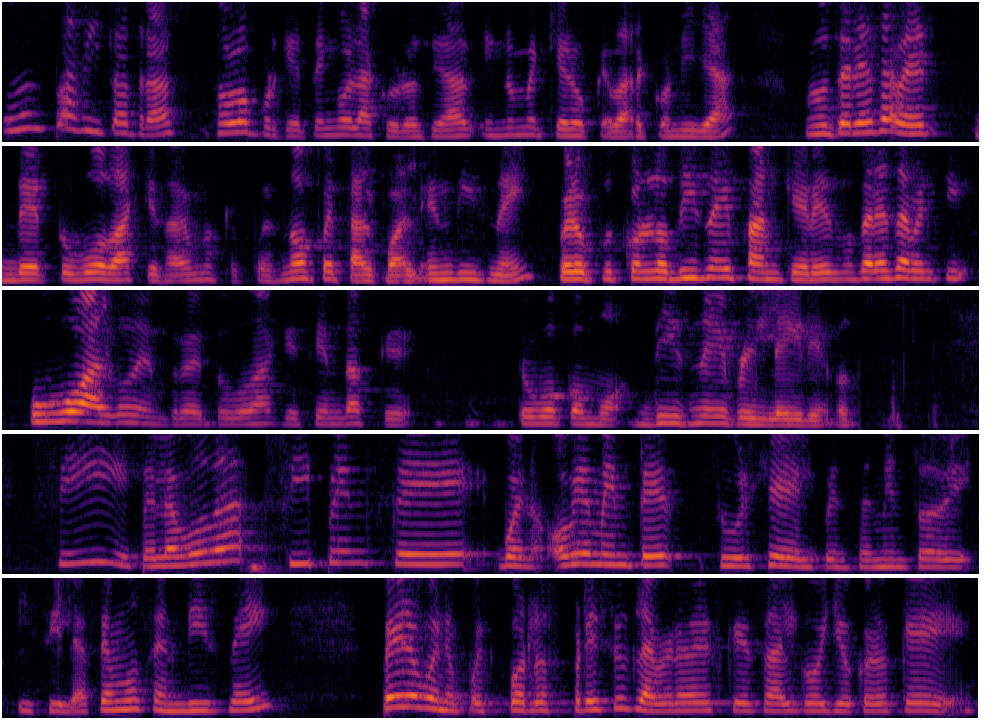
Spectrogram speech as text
un pasito atrás, solo porque tengo la curiosidad y no me quiero quedar con ella. Me gustaría saber de tu boda, que sabemos que pues no fue tal cual en Disney, pero pues con los Disney fan que eres, me gustaría saber si hubo algo dentro de tu boda que sientas que tuvo como Disney related. Sí, de la boda sí pensé, bueno, obviamente surge el pensamiento de, ¿y si la hacemos en Disney? Pero bueno, pues por los precios, la verdad es que es algo yo creo que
